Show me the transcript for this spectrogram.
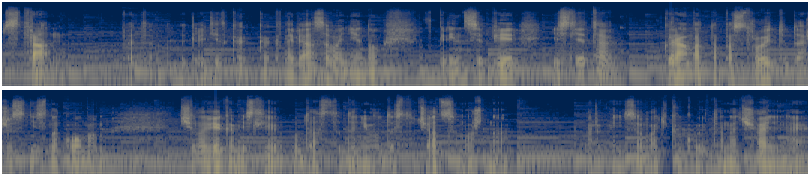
странно. Это выглядит как, как навязывание, но в принципе, если это грамотно построить, то даже с незнакомым человеком, если удастся до него достучаться, можно организовать какое-то начальное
